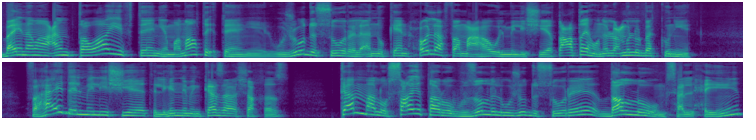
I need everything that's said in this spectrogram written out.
بينما عند طوائف تانية مناطق تانية الوجود السوري لأنه كان حلفة مع هول الميليشيات أعطيهم اللي عملوا إياه فهيدي الميليشيات اللي هن من كذا شخص كملوا سيطروا بظل الوجود السوري ضلوا مسلحين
